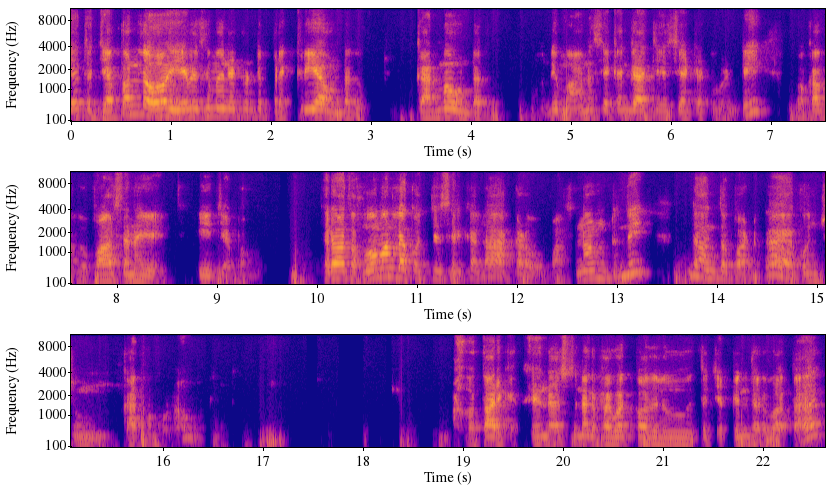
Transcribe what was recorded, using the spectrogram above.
చేత జపంలో ఏ విధమైనటువంటి ప్రక్రియ ఉండదు కర్మ ఉండదు. మానసికంగా చేసేటటువంటి ఒక ఉపాసనయే ఈ జపం తర్వాత హోమంలోకి వచ్చేసరికల్లా అక్కడ ఉపాసన ఉంటుంది దాంతో పాటుగా కొంచెం కర్మ కూడా ఉంటుంది. అవతారిక ఏం రాస్తున్నారు? భగవత్పాదులు ఇంత చెప్పిన తర్వాత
